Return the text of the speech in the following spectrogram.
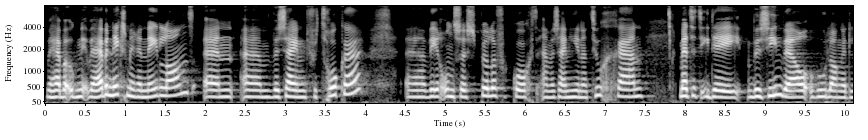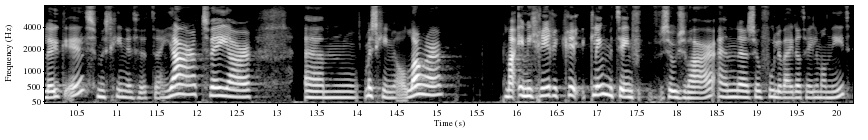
We hebben, ook we hebben niks meer in Nederland en um, we zijn vertrokken, uh, weer onze spullen verkocht en we zijn hier naartoe gegaan met het idee: we zien wel hoe lang het leuk is. Misschien is het een jaar, twee jaar, um, misschien wel langer. Maar emigreren klinkt meteen zo zwaar en uh, zo voelen wij dat helemaal niet.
